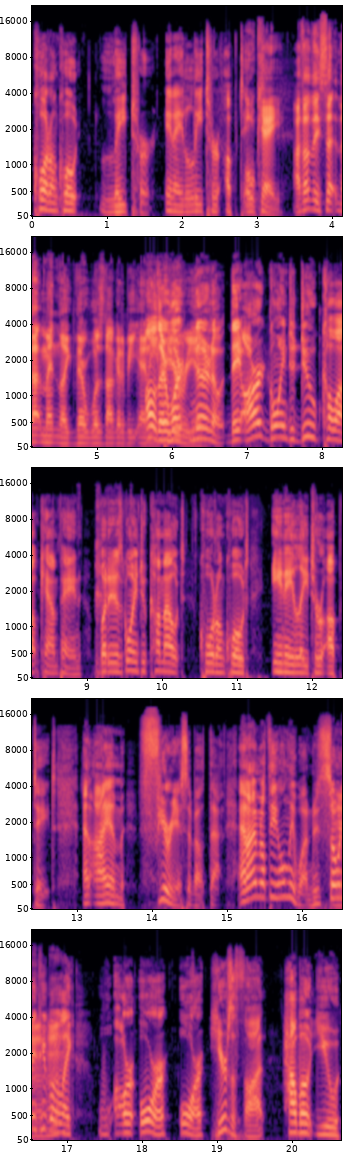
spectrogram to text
quote unquote later in a later update. Okay. I thought they said that meant like there was not going to be any. Oh, there weren't. No, no, no. They are going to do co-op campaign, but it is going to come out quote unquote in a later update, and I am furious about that. And I'm not the only one. There's so many people are Mm-hmm. like, or or or here's a thought. How about you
